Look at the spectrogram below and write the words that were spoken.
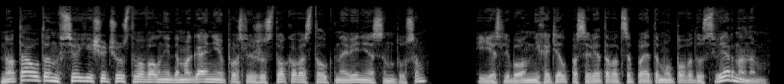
Но Таутон все еще чувствовал недомогание после жестокого столкновения с индусом, и если бы он не хотел посоветоваться по этому поводу с Верноном,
